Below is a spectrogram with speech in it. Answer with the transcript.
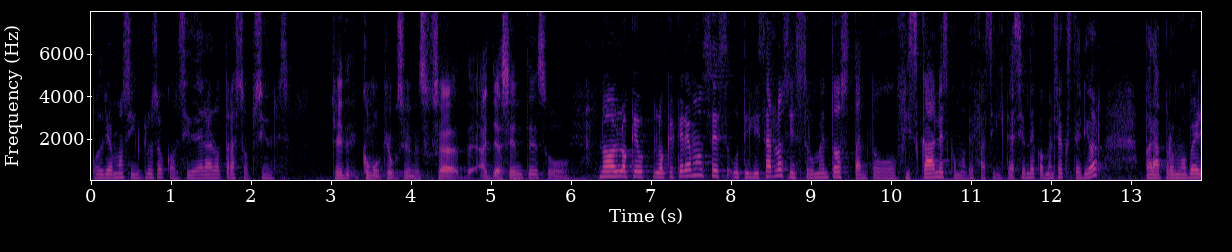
podríamos incluso considerar otras opciones. ¿Qué, ¿Cómo qué opciones? O sea, adyacentes o... No, lo que, lo que queremos es utilizar los instrumentos tanto fiscales como de facilitación de comercio exterior para promover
